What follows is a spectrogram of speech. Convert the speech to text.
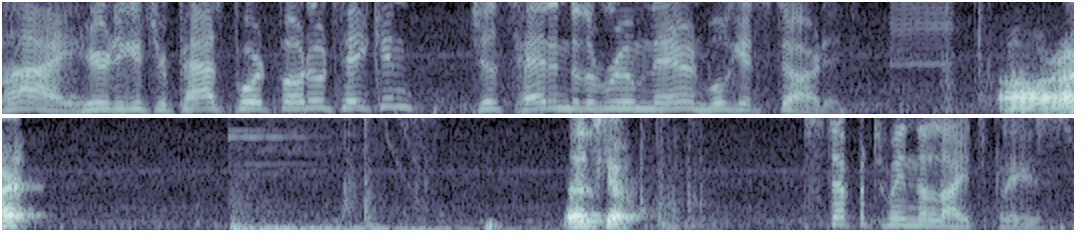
Hi, here to get your passport photo taken? Just head into the room there and we'll get started. Alright. Let's go. Step between the lights, please.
